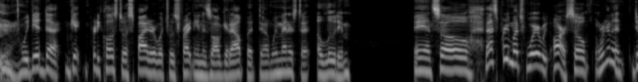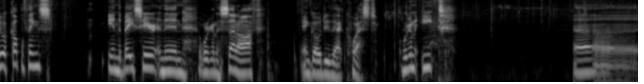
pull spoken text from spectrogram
we did uh, get pretty close to a spider, which was frightening as all get out, but uh, we managed to elude him. And so that's pretty much where we are. So we're to do a couple things in the base here, and then we're to set off and go do that quest. We're to eat... Uh,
